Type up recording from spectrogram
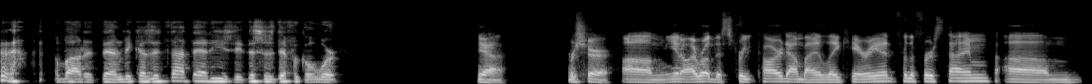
about it then because it's not that easy. This is difficult work. Yeah, for sure. Um, you know, I rode the streetcar down by Lake Harriet for the first time. Um,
